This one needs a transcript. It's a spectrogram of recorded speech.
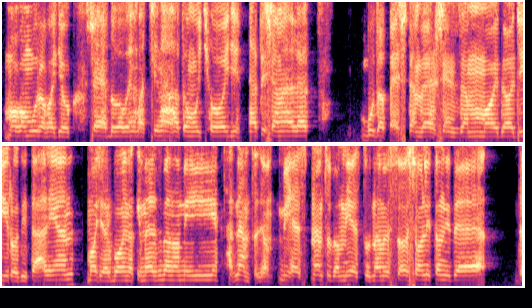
magam ura vagyok, saját dolgaimat csinálhatom, úgyhogy hát is emellett Budapesten versenyzem majd a Giro d'Italián, magyar bajnoki mezben, ami hát nem tudom mihez, nem tudom mihez tudnám összehasonlítani, de, de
